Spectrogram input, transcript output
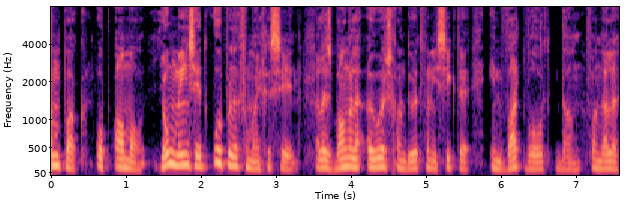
impak op almal. Jong mense het openlik vir my gesê, hulle is bang hulle ouers gaan dood van die siekte en wat word dan van hulle?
